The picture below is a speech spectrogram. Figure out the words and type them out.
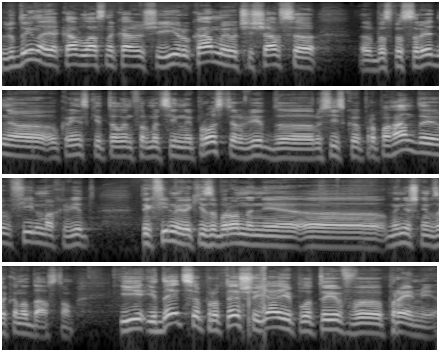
людина, яка, власне кажучи, її руками очищався е, безпосередньо український телеінформаційний простір від російської пропаганди в фільмах, від тих фільмів, які заборонені е, нинішнім законодавством. І йдеться про те, що я їй платив премії.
